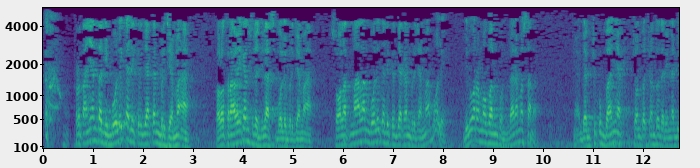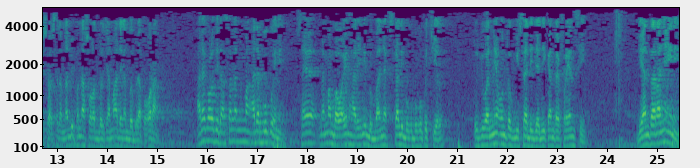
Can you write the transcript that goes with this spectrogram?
Pertanyaan tadi, bolehkah dikerjakan berjamaah? Kalau terawih kan sudah jelas boleh berjamaah. Sholat malam bolehkah dikerjakan berjamaah? Boleh. Di luar Ramadan pun, tidak ada masalah. Ya, dan cukup banyak contoh-contoh dari Nabi SAW. Nabi pernah sholat berjamaah dengan beberapa orang. Ada kalau tidak salah memang ada buku ini. Saya memang bawain hari ini banyak sekali buku-buku kecil. Tujuannya untuk bisa dijadikan referensi. Di antaranya ini.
